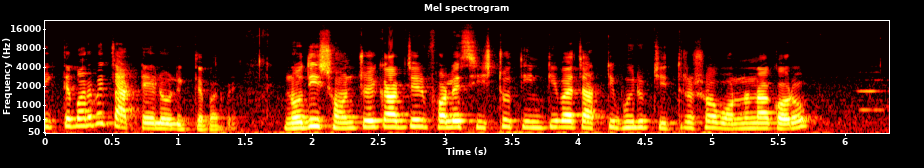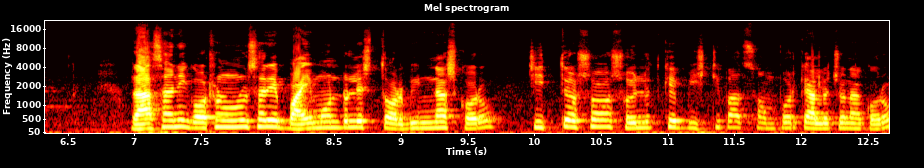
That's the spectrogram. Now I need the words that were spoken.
লিখতে পারবে, চারটে এলেও লিখতে পারবে। নদীর সঞ্চয় কার্যের ফলে সৃষ্ট তিনটি বা চারটি ভূমিরূপ চিত্রসহ বর্ণনা করো। রাসায়নিক গঠন অনুসারে বায়ুমণ্ডলের স্তরবিন্যাস করো। চিত্রসহ শৈলক্ষেপ বৃষ্টিপাত সম্পর্কে আলোচনা করো,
